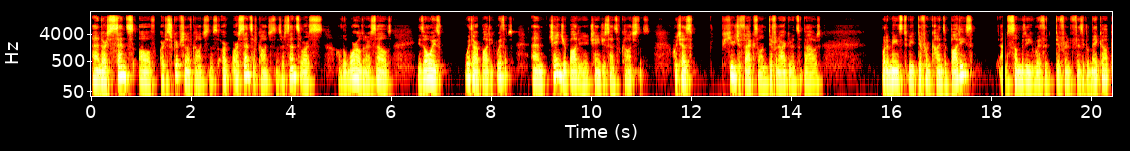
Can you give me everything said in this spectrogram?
And our sense of, our description of consciousness, our, our sense of consciousness, our sense of, our, of the world and ourselves is always with our body with it. And change your body and you change your sense of consciousness, which has huge effects on different arguments about what it means to be different kinds of bodies and somebody with a different physical makeup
